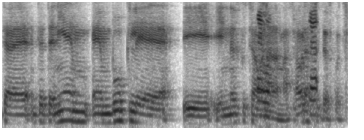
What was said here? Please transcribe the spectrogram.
te, tenía en, bucle y, no escuchaba nada más. Ahora sí te escucho.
